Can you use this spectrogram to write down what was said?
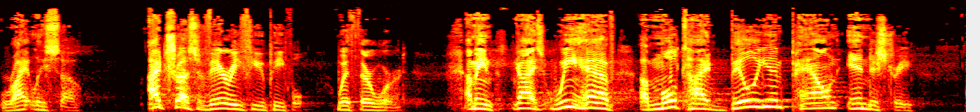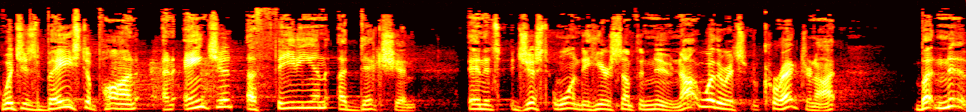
rightly so. I trust very few people with their word. I mean, guys, we have a multi billion pound industry which is based upon an ancient Athenian addiction. And it's just wanting to hear something new, not whether it's correct or not, but new.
